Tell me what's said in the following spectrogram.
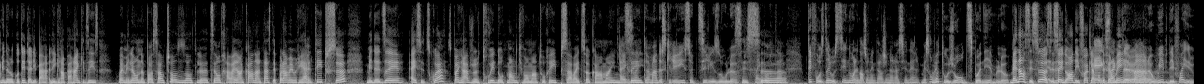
Mais de l'autre côté, tu as les, les grands-parents qui disent Ouais, mais là, on a passé à autre chose, nous autres, là. Tu sais, on travaille encore. Dans le temps, c'était pas la même réalité, tout ça. Mais de dire Hey, sais-tu quoi? C'est pas grave, je vais trouver d'autres mondes qui vont m'entourer, puis ça va être ça quand même. Exactement, de se créer ce petit réseau-là. C'est important. Il faut se dire aussi, nous, on est dans un intergénérationnel, mais ils sont Oui. pas toujours disponibles, là. Ben non, c'est ça, c'est ça. Il doit y avoir des fois que la porte est fermée. Exactement, là. oui. Puis des fois, ils,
